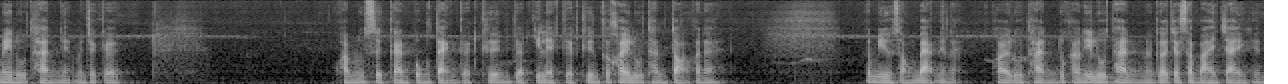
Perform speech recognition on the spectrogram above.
ไม่รู้ทันเนี่ยมันจะเกิด ความรู้สึกการปรุงแต่งเกิดขึ้น เกิดกิเลสเกิดขึ้นก็ค่อยรู้ทันต่อก็ได้ ก็มีอยู่สองแบบนี่แหละคอยรู้ทัน ทุกครั้งที่รู้ทันมันก็จะสบายใจขึ้น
